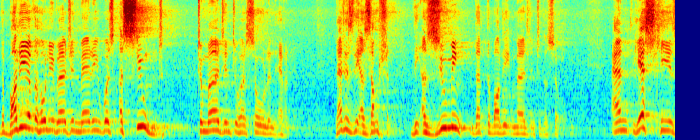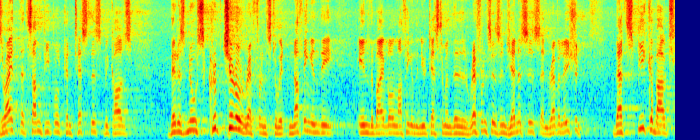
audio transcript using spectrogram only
the body of the Holy Virgin Mary was assumed to merge into her soul in heaven. That is the assumption, the assuming that the body merged into the soul. And yes, he is right that some people contest this because there is no scriptural reference to it, nothing in the, in the Bible, nothing in the New Testament. There are references in Genesis and Revelation that speak about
